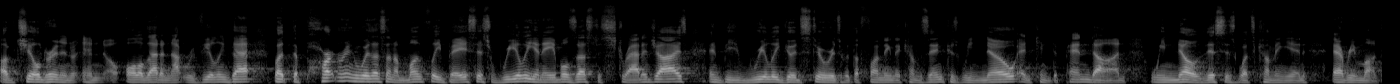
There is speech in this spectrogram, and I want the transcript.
of children and, and all of that and not revealing that. But the partnering with us on a monthly basis really enables us to strategize and be really good stewards with the fund funding that comes in because we know and can depend on, we know this is what's coming in every month.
